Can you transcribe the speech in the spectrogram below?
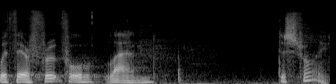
with their fruitful land destroyed.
